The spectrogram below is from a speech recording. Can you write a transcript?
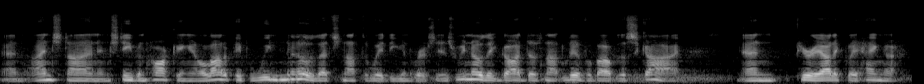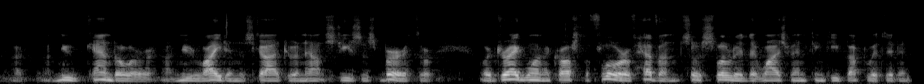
and Einstein and Stephen Hawking and a lot of people. We know that's not the way the universe is. We know that God does not live above the sky and periodically hang a a, a new candle or a new light in the sky to announce Jesus' birth, or or drag one across the floor of heaven so slowly that wise men can keep up with it and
